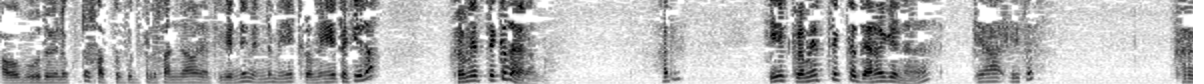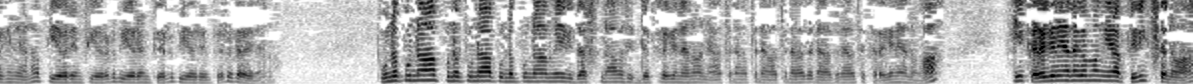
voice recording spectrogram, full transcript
අවබෝධ වෙනකොට සත්පුද්ගල සංඥාව නැති වෙන්නේ මෙන්න මේ ක්‍රමයට කියලා ක්‍රමෙත් එක්ක දැනගන්නවා. හරිද? ඒ ක්‍රමෙත් එක්ක දැනගෙන එයා ඒක කරගෙන යනවා පියවරෙන් පියවරට පියවරෙන් පියවරට පියවරෙන් පියවර කරගෙන යනවා. පුන පුනා පුන පුනා පුන පුනා මේ විදර්ශනාව සිද්ධ කරගෙන යනවා නැවත නැවත නැවත නැවත නැවත නැවත කරගෙන යනවා. මේ කරගෙන යන ගමන් එයා පිරික්සනවා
